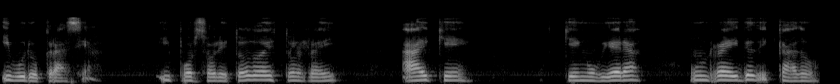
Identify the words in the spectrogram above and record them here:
y burocracia. Y por sobre todo esto el rey, hay que quien hubiera un rey dedicado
